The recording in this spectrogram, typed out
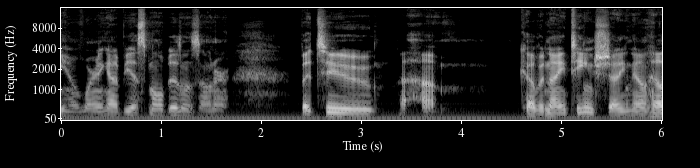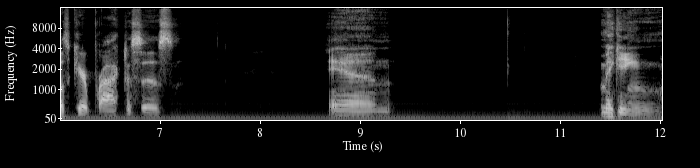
you know learning how to be a small business owner, but two, um, COVID nineteen shutting down healthcare practices and making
